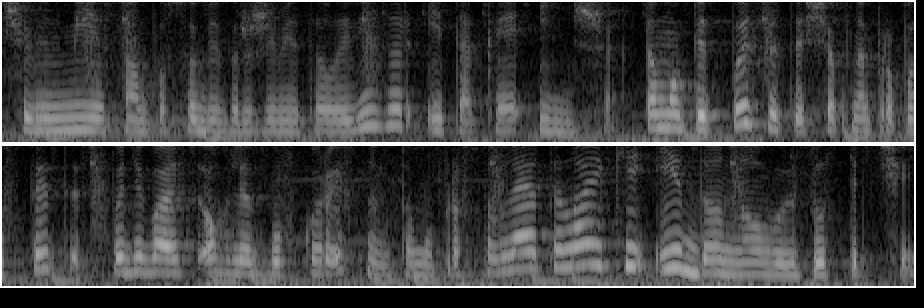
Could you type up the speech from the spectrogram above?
що він вміє сам по собі в режимі телевізор і таке інше. Тому підписуйтесь, щоб не пропустити. Сподіваюсь, огляд був корисним, тому проставляйте лайки і до нових зустрічей.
